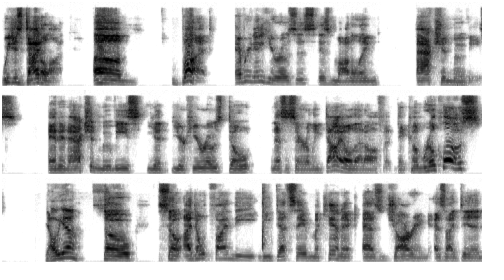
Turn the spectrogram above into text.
we just died a lot. Um, but Everyday Heroes is is modeling action movies. And in action movies, you, your heroes don't necessarily die all that often. They come real close. Oh yeah. So so I don't find the the death save mechanic as jarring as I did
